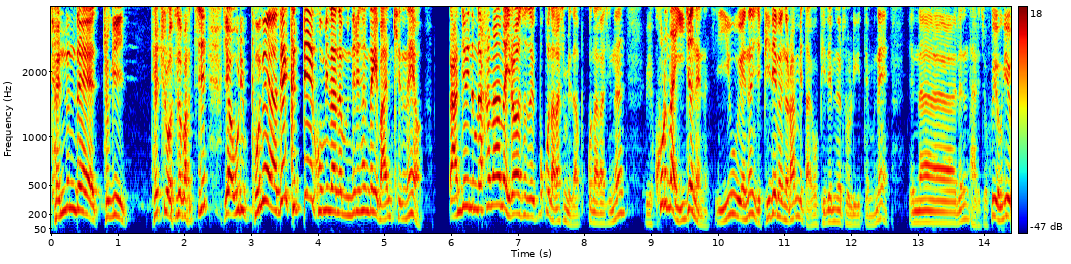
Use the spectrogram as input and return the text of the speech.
됐는데 저기 대출 어디서 받지? 야, 우리 보내야 돼? 그때 고민하는 분들이 상당히 많기는 해요. 앉아있는 분 하나하나 일어나서 뽑고 나가십니다. 뽑고 나가시는 코로나 이전에는 이후에는 이제 비대면으로 합니다. 이거 비대면으로 돌리기 때문에 옛날에는 다르죠. 그 여기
